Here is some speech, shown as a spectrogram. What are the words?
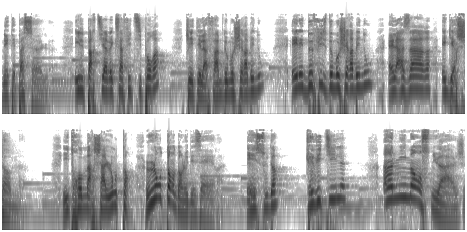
n'était pas seul. Il partit avec sa fille Tzipora, qui était la femme de Moshe Rabbeinu, et les deux fils de Moshe Rabbeinu, Elazar et Gershom. Yitro marcha longtemps, longtemps dans le désert. Et soudain, que vit-il? Un immense nuage.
